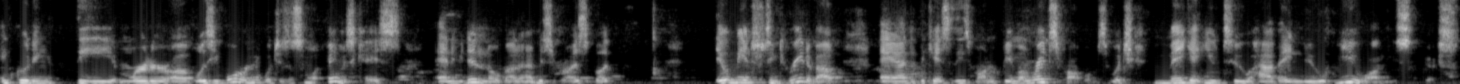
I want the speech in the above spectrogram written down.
including the murder of Lizzie Borden, which is a somewhat famous case. And if you didn't know about it, I'd be surprised, but it would be interesting to read about, and the case of these modern female rights problems, which may get you to have a new view on these subjects.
